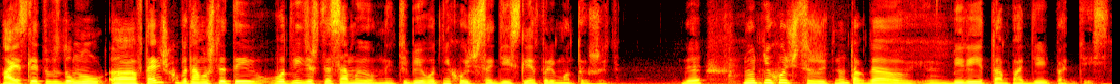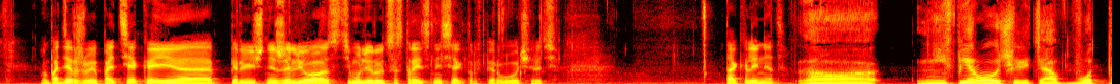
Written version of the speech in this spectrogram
А если ты вздумал э, вторичку, потому что ты, вот видишь, ты самый умный, тебе вот не хочется 10 лет в ремонтах жить. Да? Ну, вот не хочется жить, ну тогда бери там под 9, под 10. Но поддерживая ипотекой э, первичное жилье, стимулируется строительный сектор в первую очередь. Так или нет? А, не в первую очередь, а вот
